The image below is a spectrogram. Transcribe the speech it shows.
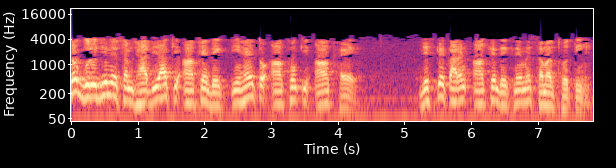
तो गुरुजी ने समझा दिया कि आँखें देखती हैं तो आँखों की आँख है, जिसके कारण आँखें देखने में समर्थ होती हैं।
